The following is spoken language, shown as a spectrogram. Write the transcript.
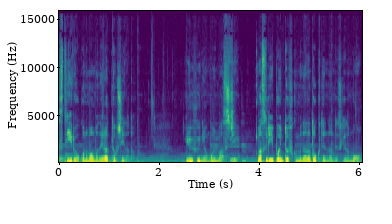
スティールをこのまま狙ってほしいなというふうに思いますし、まあ、スリーポイント含む7得点なんですけども、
